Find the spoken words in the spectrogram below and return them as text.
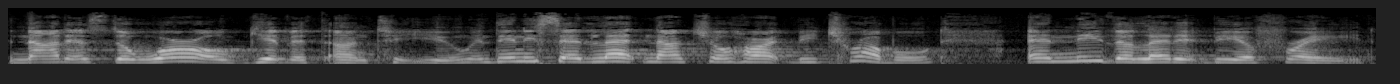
Not as the world giveth unto you. And then he said, Let not your heart be troubled, and neither let it be afraid.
